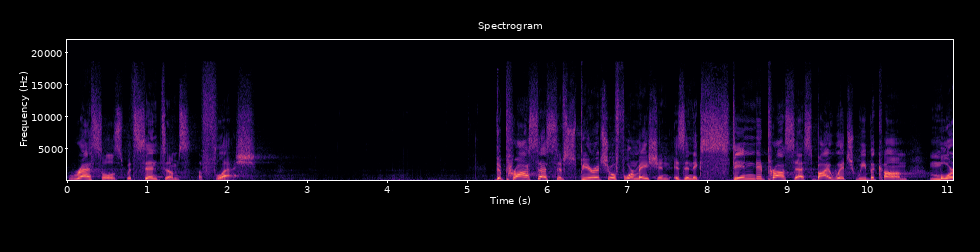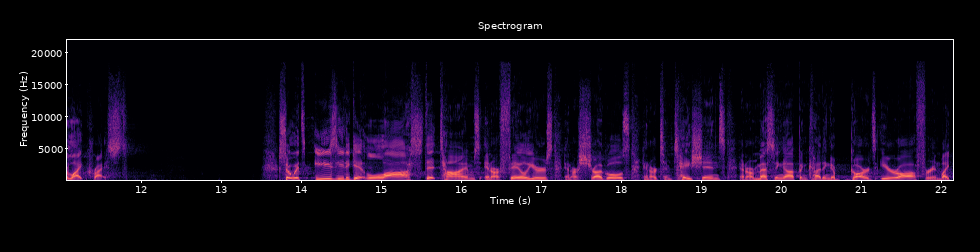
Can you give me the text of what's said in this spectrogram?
wrestles with symptoms of flesh. The process of spiritual formation is an extended process by which we become more like Christ. So it's easy to get lost at times in our failures and our struggles and our temptations and our messing up and cutting a guard's ear off or in like,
